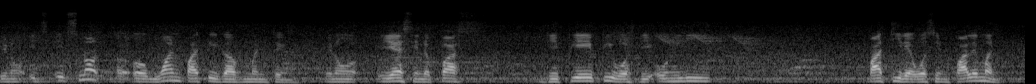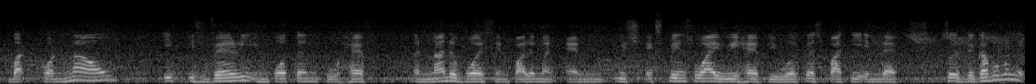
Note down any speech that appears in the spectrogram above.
you know, it's it's not a, a one party government thing. You know, yes, in the past, the PAP was the only party that was in parliament, but for now, it is very important to have another voice in parliament, and which explains why we have the Workers' Party in there. So if the government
